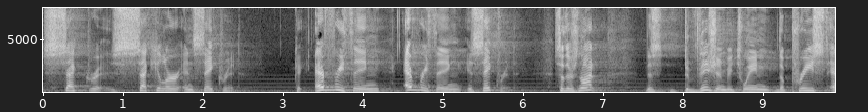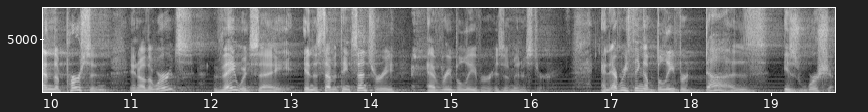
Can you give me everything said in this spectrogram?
secular and sacred. Everything, everything is sacred. So there's not this division between the priest and the person. In other words, they would say in the 17th century, every believer is a minister. And everything a believer does is worship.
